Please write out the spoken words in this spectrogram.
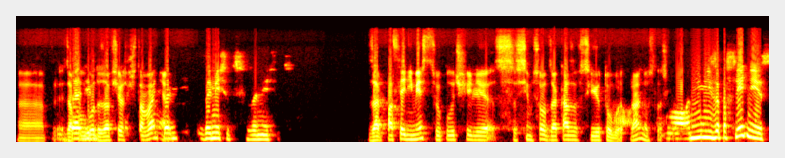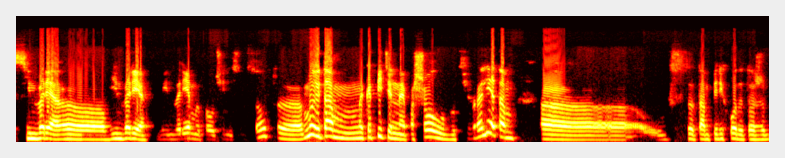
Э, за, за полгода, за все существование? За, за месяц, за месяц. За последний месяц вы получили с 700 заказов с YouTube, правильно услышал? Не за последние, с января, э, в январе. В январе мы получили 700. Э, ну и там накопительное пошел вот в феврале, там, э, там переходы тоже,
